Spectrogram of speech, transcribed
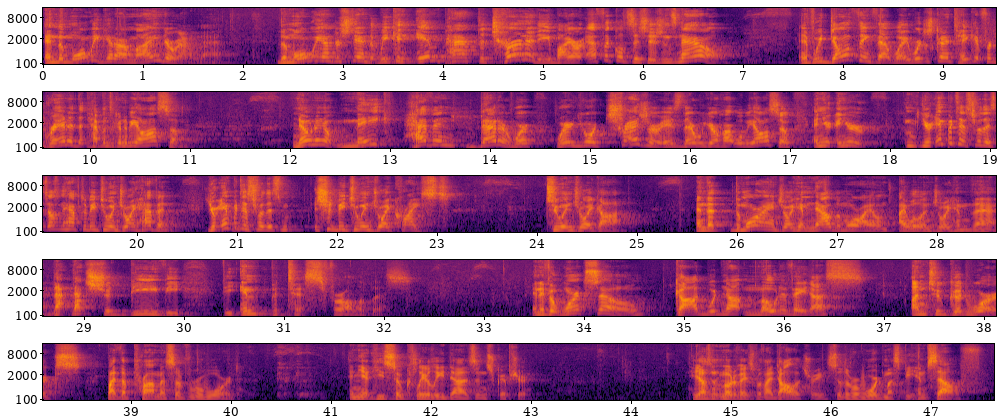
And the more we get our mind around that, the more we understand that we can impact eternity by our ethical decisions now. And if we don't think that way, we're just going to take it for granted that heaven's going to be awesome. No, no, no. Make heaven better. Where, where your treasure is, there your heart will be also. And, your, and your, your impetus for this doesn't have to be to enjoy heaven. Your impetus for this should be to enjoy Christ, to enjoy God. And that the more I enjoy Him now, the more I, I will enjoy Him then. That, that should be the, the impetus for all of this. And if it weren't so, God would not motivate us unto good works by the promise of reward. And yet he so clearly does in Scripture. He doesn't motivate us with idolatry, so the reward must be himself.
